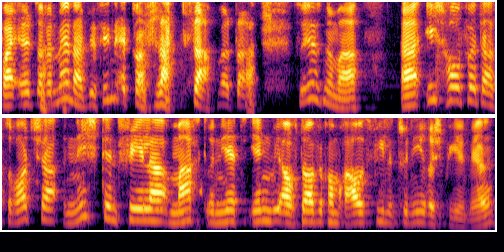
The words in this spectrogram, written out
bei älteren Männern. Wir sind etwas langsamer da. So ist es nun mal. Äh, ich hoffe, dass Roger nicht den Fehler macht und jetzt irgendwie auf Teufel komm raus viele Turniere spielen will.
